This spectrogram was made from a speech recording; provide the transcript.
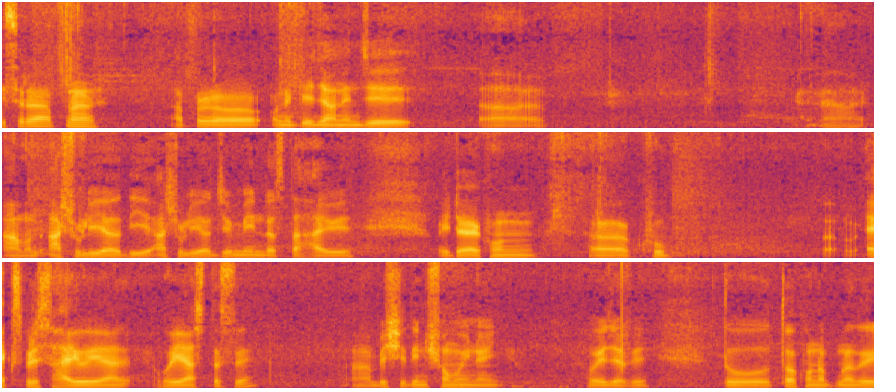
এছাড়া আপনার, আপনারা অনেকেই জানেন যে আমাদের আশুলিয়া দিয়ে, আশুলিয়ার যে মেন রাস্তা হাইওয়ে এটা এখন খুব এক্সপ্রেস হাইওয়ে হয়ে আসতেছে। বেশি দিন সময় নাই, হয়ে যাবে। তো তখন আপনাদের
